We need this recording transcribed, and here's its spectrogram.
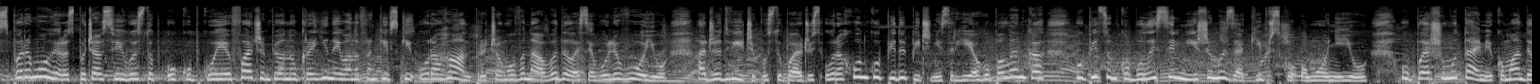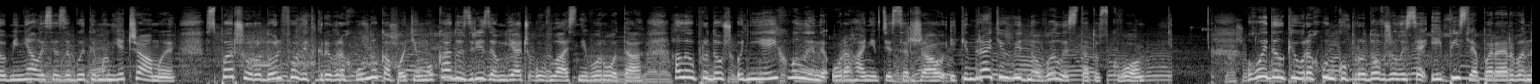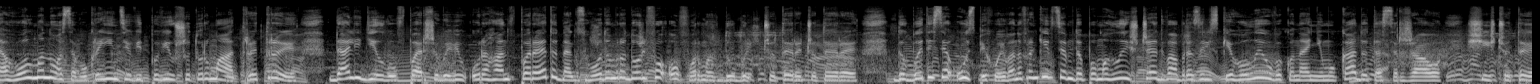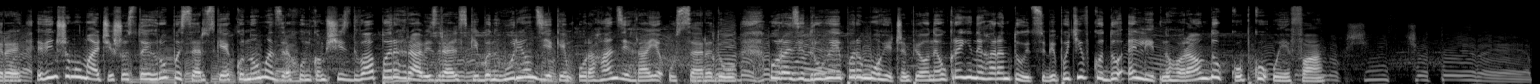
З перемоги розпочав свій виступ у Кубку УЄФА чемпіон України Івано-Франківський ураган. Причому вона видалася вольовою. Адже двічі поступаючись у рахунку, підопічні Сергія Гупаленка у підсумку були сильнішими за кіпрську омонію. У першому таймі команди обмінялися забитими м'ячами. Спершу Родольфо відкрив рахунок, а потім Мукадо зрізав м'яч у власні ворота. Але упродовж однієї хвилини ураганівці Сержао і Кіндратів відновили статус-кво. Гойдалки у рахунку продовжилися і після перерви на гол Маноса в українців відповів Шатурма 3-3. Далі Ділву вперше вивів ураган вперед, однак згодом Родольфо оформив дубль 4-4. Добитися успіху. івано-франківцям допомогли ще два бразильські голи у виконанні Мукадо та Сержао. 6-4. В іншому матчі шостої групи сербський економат з рахунком 6-2 переграв ізраїльський Бенгуріон, з яким ураган зіграє у середу. У разі другої перемоги чемпіони України гарантують собі путівку до елітного раунду Кубку УЄФА. 6-4.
